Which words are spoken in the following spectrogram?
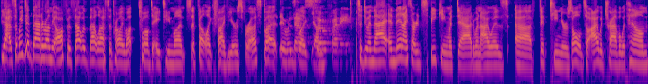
yeah, so we did that around the office. That was that lasted probably about 12 to 18 months. It felt like five years for us, but it was That's like yeah. so funny. So doing that. And then I started started speaking with dad when I was uh, 15 years old. So I would travel with him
